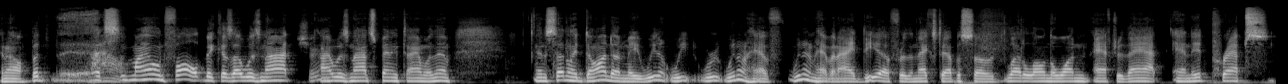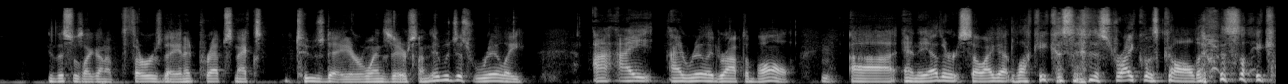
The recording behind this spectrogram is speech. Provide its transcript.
you know. But uh, it's Wow. my own fault because I was not Sure. I was not spending time with them and it suddenly dawned on me we don't we we're, we don't have we don't have an idea for the next episode let alone the one after that and it preps this was like on a thursday and it preps next tuesday or wednesday or something it was just really i i, I really dropped the ball uh, and the other, so I got lucky because the strike was called. It was like,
